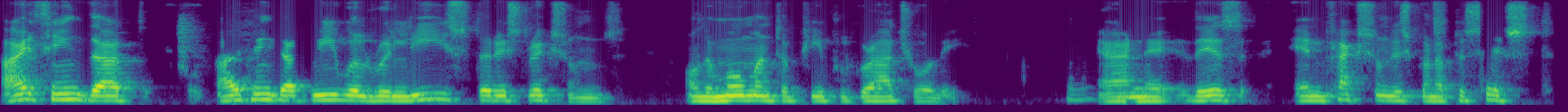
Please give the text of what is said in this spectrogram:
I think that I think that we will release the restrictions on the moment of people gradually. Mm-hmm. And uh, this infection is going to persist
